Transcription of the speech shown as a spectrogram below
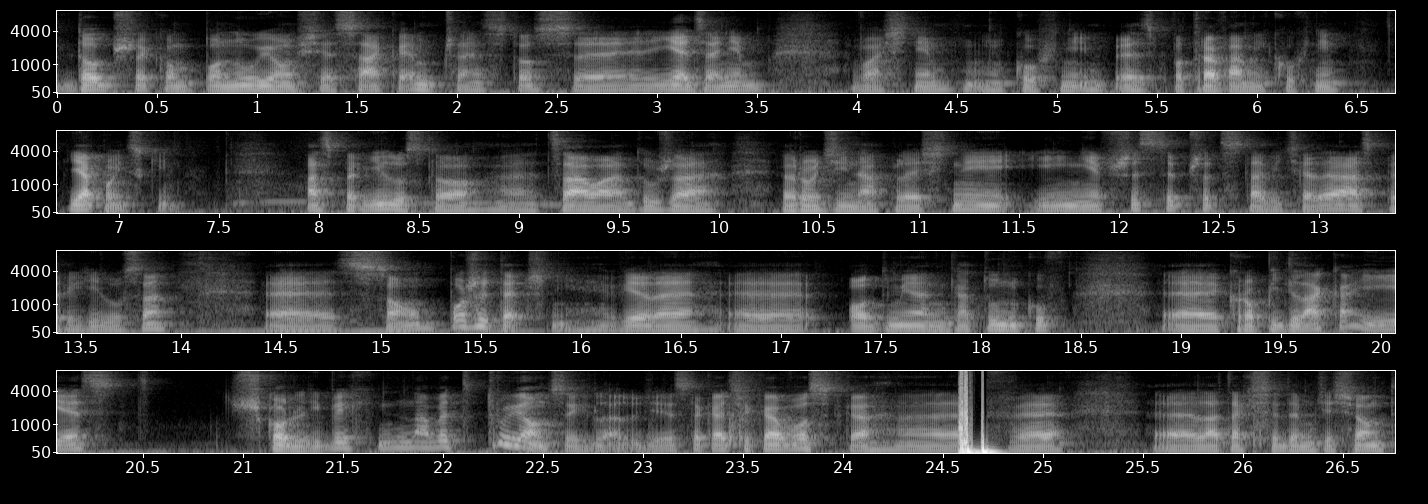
dobrze komponują się sakem często z e, jedzeniem właśnie kuchni, z potrawami kuchni japońskiej. Aspergillus to cała duża rodzina pleśni i nie wszyscy przedstawiciele Aspergillusa są pożyteczni. Wiele odmian, gatunków kropidlaka jest szkodliwych, nawet trujących dla ludzi. Jest taka ciekawostka. E, w e, latach 70.,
